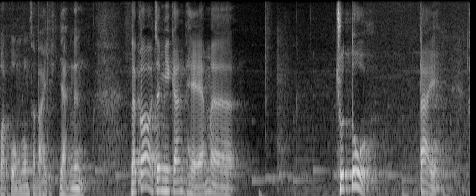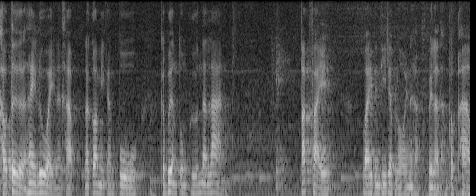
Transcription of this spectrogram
ปลอดโปร่งโล่งสบายอีกอย่างหนึ่งแล้วก็จะมีการแถม ชุดตู้ใต้เคาน์เตอร์ให้ด้วยนะครับ แล้วก็มีการปูกระเบื้องตรงพื้นด้านล่างปลั๊กไฟไว้เป็นที่เรียบร้อยนะครับ เวลาทำกับข้าว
